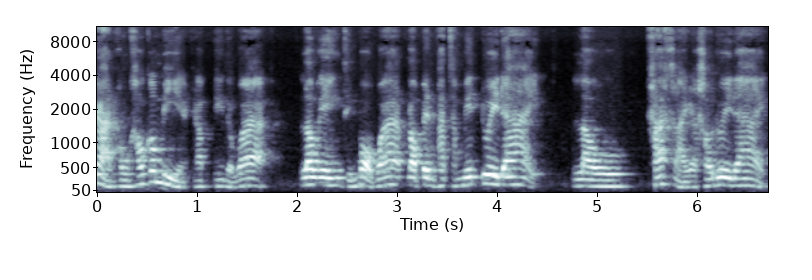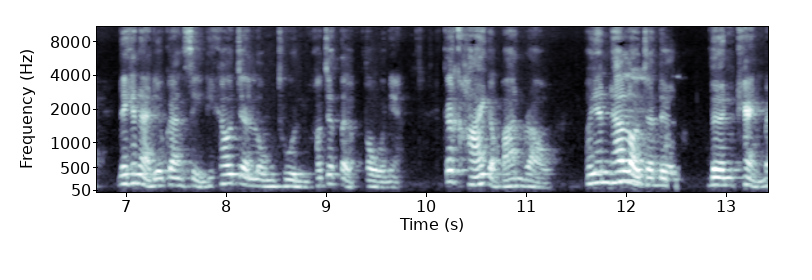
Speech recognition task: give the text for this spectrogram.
กาสของเขาก็มีครับเพียงแต่ว่า เราเองถึงบอกว่าเราเป็นพันธมิตรด้วยได้ เราค้าขายกับเขาด้วยได้ ในขณะเดียวกันสิ่งที่เขาจะลงทุนเขาจะเติบโตเนี่ยก็คล้ายกับบ้านเรา เพราะฉะนั้นถ้าเราจะเดินเดินแข่งไป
